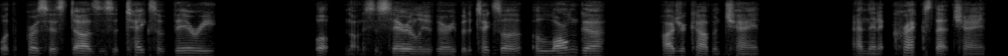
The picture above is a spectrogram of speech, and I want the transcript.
what the process does is it takes a very, well, not necessarily a very, but it takes a, a longer hydrocarbon chain and then it cracks that chain.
